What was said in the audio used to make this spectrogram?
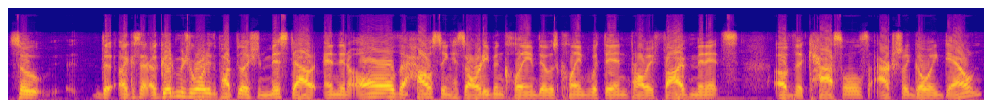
So, the, like I said, a good majority of the population missed out, and then all the housing has already been claimed. It was claimed within probably five minutes of the castles actually going down,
